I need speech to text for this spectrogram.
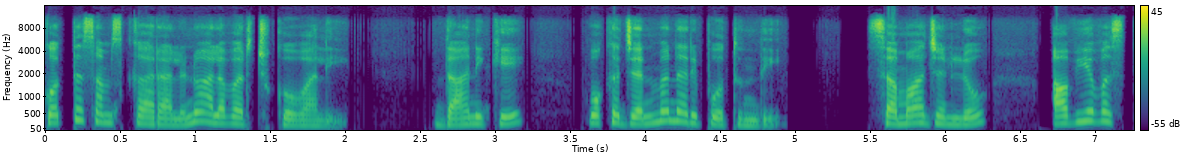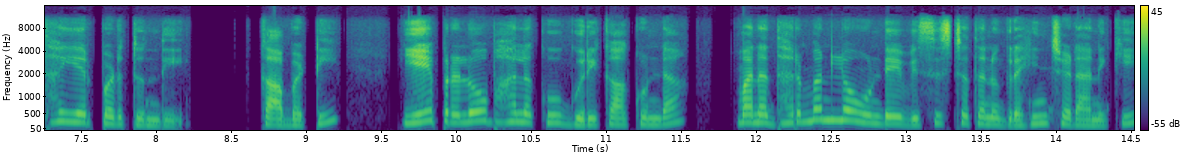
కొత్త సంస్కారాలను అలవర్చుకోవాలి. దానికే ఒక జన్మ నరిపోతుంది. సమాజంలో అవ్యవస్థ ఏర్పడుతుంది. కాబట్టి ఏ ప్రలోభాలకు గురికాకుండా మన ధర్మంలో ఉండే విశిష్టతను గ్రహించడానికి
